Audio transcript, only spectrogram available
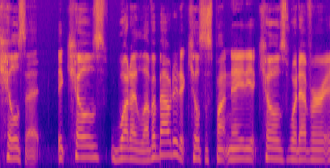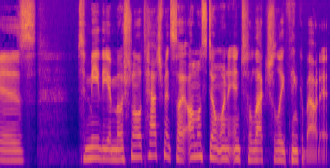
kills it. It kills what I love about it. It kills the spontaneity. It kills whatever is to me the emotional attachment. So I almost don't want to intellectually think about it.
